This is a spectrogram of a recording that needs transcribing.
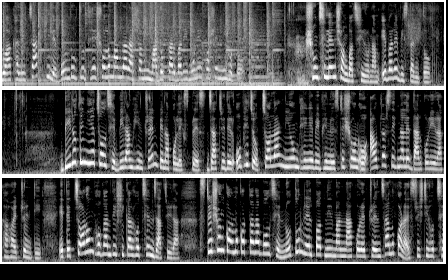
নোয়াখালীর চাটখিলে বন্দুকযুদ্ধে ষোলো মামলার আসামি মাদক কারবারি মনির হোসেন নিহত। শুনছিলেন সংবাদ শিরোনাম, এবারে বিস্তারিত। বিরতি নিয়ে চলছে বিরামহীন ট্রেন বেনাপোল এক্সপ্রেস। যাত্রীদের অভিযোগ, চলার নিয়ম ভেঙে বিভিন্ন স্টেশন ও আউটার সিগন্যালে দাঁড় করিয়ে রাখা হয় ট্রেনটি। এতে চরম ভোগান্তির শিকার হচ্ছেন যাত্রীরা। স্টেশন কর্মকর্তারা বলছেন, নতুন রেলপথ নির্মাণ না করে ট্রেন চালু করায় সৃষ্টি হচ্ছে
